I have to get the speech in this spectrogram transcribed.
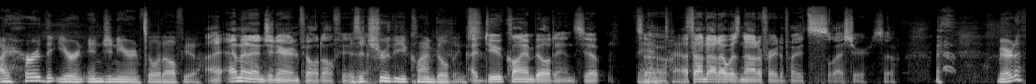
I heard that you're an engineer in Philadelphia. I am an engineer in Philadelphia. Is it true that you climb buildings? I do climb buildings. Yep. Fantastic. So I found out I was not afraid of heights last year. So Meridith?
